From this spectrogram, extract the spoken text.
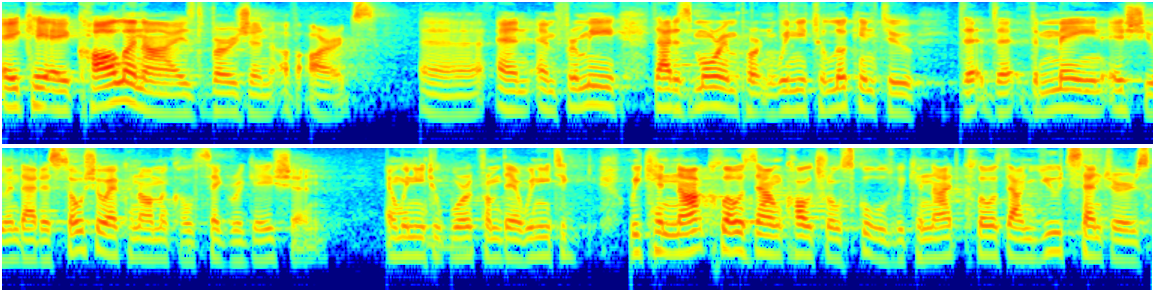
AKA colonized version of arts. Uh, and, and for me, that is more important. We need to look into the, the, the main issue, and that is socioeconomical segregation. And we need to work from there. We, need to, we cannot close down cultural schools. We cannot close down youth centers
